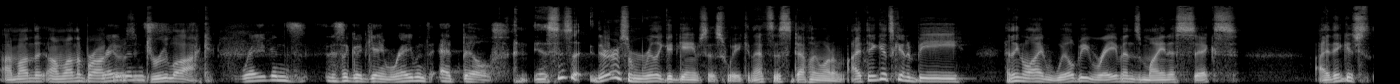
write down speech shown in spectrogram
I'm on the I'm on the Broncos and Ravens. Drew Lock. Ravens, this is a good game. Ravens at Bills. And this is a, there are some really good games this week, and that's this is definitely one of them. I think it's going to be. I think the line will be Ravens minus six. I think it's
